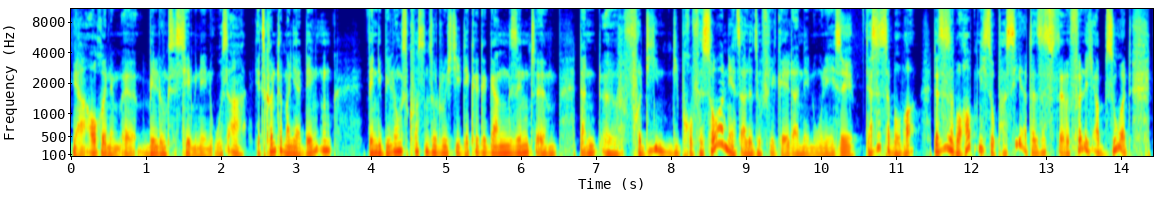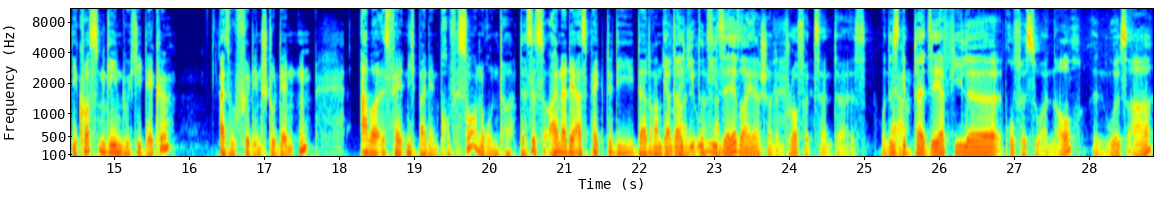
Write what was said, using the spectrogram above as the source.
ja, auch in dem äh, Bildungssystem in den USA. Jetzt könnte man ja denken, wenn die Bildungskosten so durch die Decke gegangen sind, ähm, dann äh, verdienen die Professoren jetzt alle so viel Geld an den Unis. Nee. Das ist aber das ist überhaupt nicht so passiert. Das ist äh, völlig absurd. Die Kosten gehen durch die Decke, also für den Studenten aber es fällt nicht bei den Professoren runter. Das ist einer der Aspekte, die daran Ja, weil die Uni selber sind. ja schon im Profit Center ist. Und es ja. gibt halt sehr viele Professoren auch in den USA.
